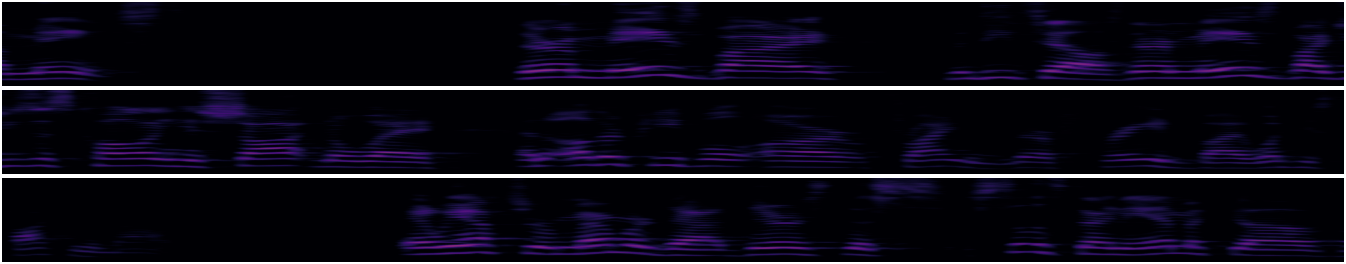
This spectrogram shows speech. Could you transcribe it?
amazed. They're amazed by the details. They're amazed by Jesus calling his shot in a way, and other people are frightened. They're afraid by what he's talking about. And we have to remember that there's this still this dynamic of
